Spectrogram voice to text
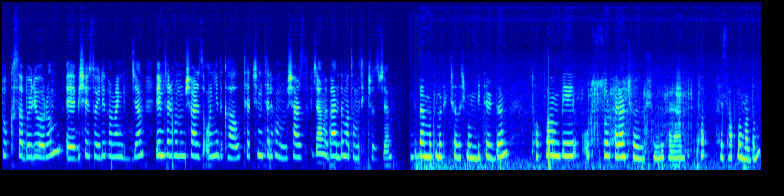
çok kısa bölüyorum. Ee, bir şey söyleyip hemen gideceğim. Benim telefonumun şarjı 17 kaldı. Te- Şimdi telefonumu şarj takacağım ve ben de matematik çözeceğim. Şimdi ben matematik çalışmamı bitirdim. Toplam bir 30 soru falan çözmüşümdür herhalde. Ta- hesaplamadım.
